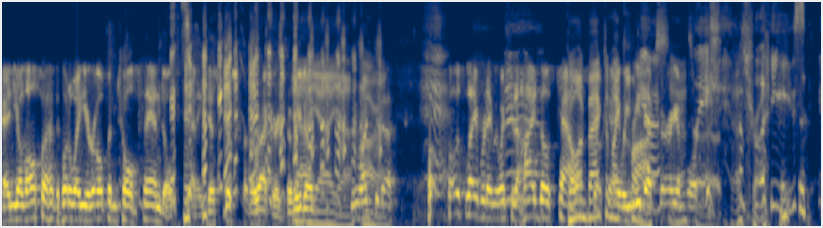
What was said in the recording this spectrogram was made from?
And you'll also have to put away your open-toed sandals, Denny, just, just for the record. So we Yeah, don't. yeah, yeah. We want All you right. to post Labor Day. We want you to hide those towels. Going back to okay? my we need that Crocs. very That's important. right. That's right. Please.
